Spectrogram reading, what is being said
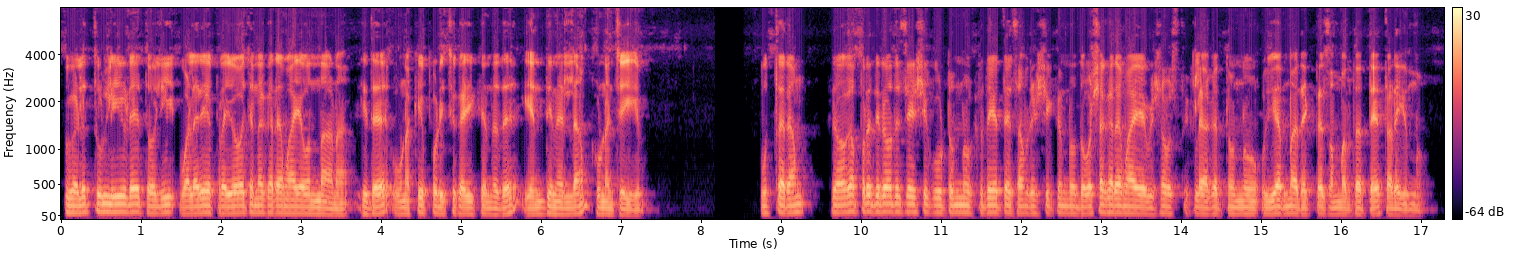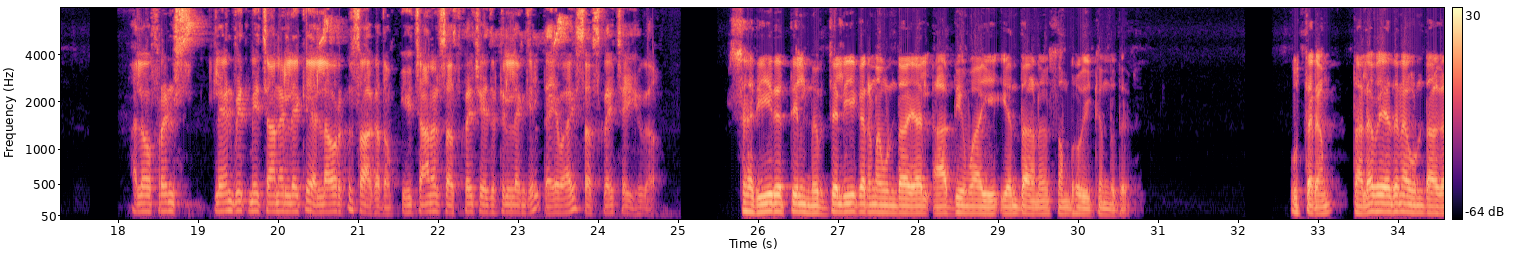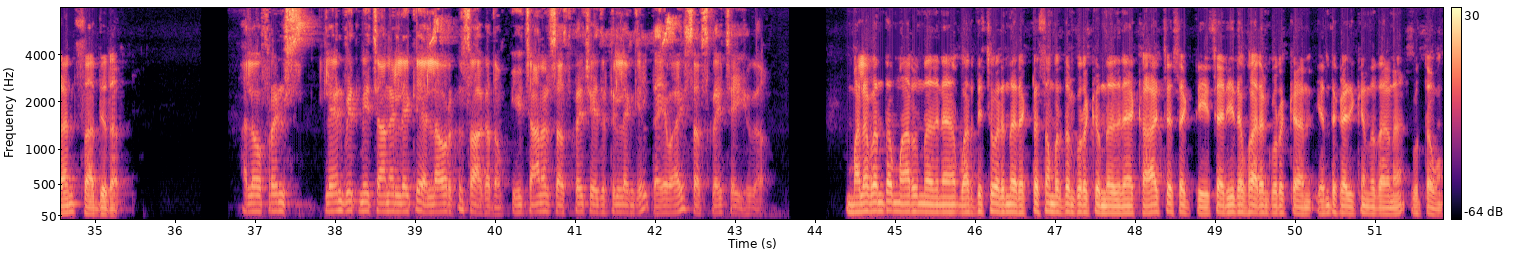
വെളുത്തുള്ളിയുടെ തൊലി വളരെ പ്രയോജനകരമായ ഒന്നാണ്. ഇത് ഉണക്കിപ്പൊടിച്ച് കഴിക്കുന്നത് എന്തിനെല്ലാം ഗുണം ചെയ്യും? ഉത്തരം രോഗപ്രതിരോധ ശേഷി കൂട്ടുന്നു ഹൃദയത്തെ സംരക്ഷിക്കുന്നു ദോഷകരമായ വിഷവസ്തുക്കളെ അകറ്റുന്നു ഉയർന്ന രക്തസമ്മർദ്ദത്തെ തടയുന്നു. Hello friends learn with me ചാനലിലേക്ക് എല്ലാവർക്കും സ്വാഗതം. ഈ ചാനൽ സബ്സ്ക്രൈബ് ചെയ്തിട്ടില്ലെങ്കിൽ ദയവായി സബ്സ്ക്രൈബ് ചെയ്യുക. ശരീരത്തിൽ നിർജലീകരണം ഉണ്ടായാൽ ആദ്യമായി എന്താണ് സംഭവിക്കുന്നത്? ഉത്തരം തലവേദന ഉണ്ടാകാൻ സാധ്യത. Hello friends learn with me ചാനലിലേക്ക് എല്ലാവർക്കും സ്വാഗതം. ഈ ചാനൽ സബ്സ്ക്രൈബ് ചെയ്തിട്ടില്ലെങ്കിൽ ദയവായി സബ്സ്ക്രൈബ് ചെയ്യുക. മലബന്ധം മാറുന്നതിന് വർദ്ധിച്ചു വരുന്ന രക്തസമ്മർദ്ദം കുറയ്ക്കുന്നതിന് കാഴ്ചശക്തി ശരീരഭാരം കുറയ്ക്കാൻ എന്ത് കഴിക്കുന്നതാണ് ഉത്തമം?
